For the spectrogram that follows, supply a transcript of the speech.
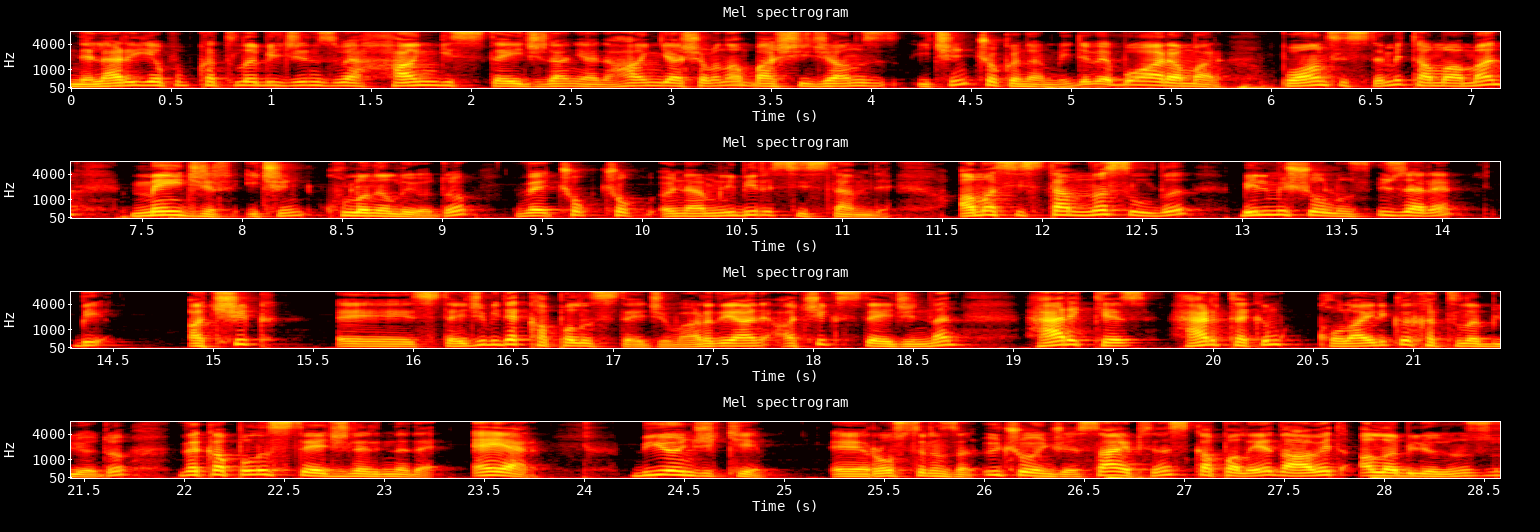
neler yapıp katılabileceğiniz ve hangi stage'den yani hangi aşamadan başlayacağınız için çok önemliydi ve bu aramar puan sistemi tamamen major için kullanılıyordu ve çok çok önemli bir sistemdi. Ama sistem nasıldı? Bilmiş olduğunuz üzere bir açık e, stage'i bir de kapalı stage'i vardı. Yani açık stage'inden herkes, her takım kolaylıkla katılabiliyordu. Ve kapalı stage'lerinde de eğer bir önceki e, rosterınızdan 3 oyuncuya sahipseniz kapalıya davet alabiliyordunuz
